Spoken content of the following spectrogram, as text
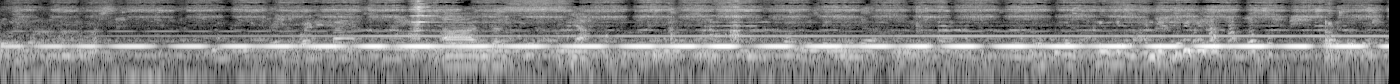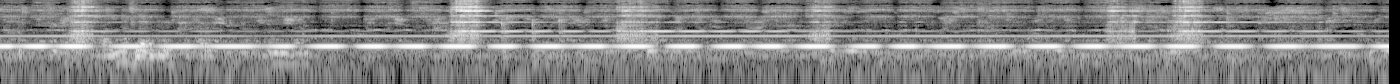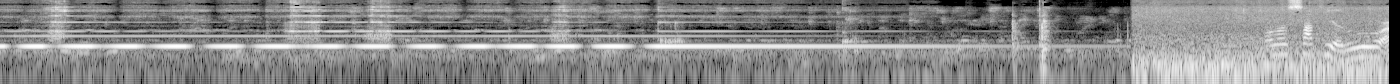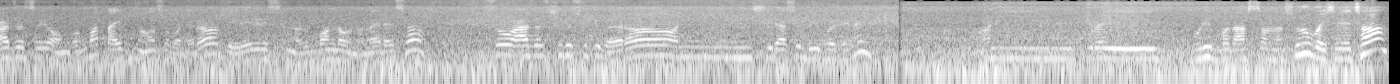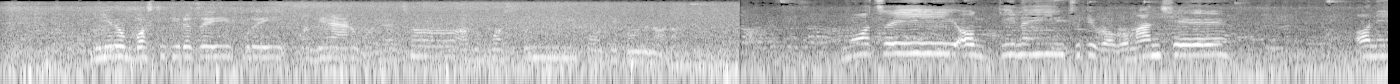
साथीहरू आज चाहिँ हङकङमा ताइफुन आउँछ भनेर धेरै रेस्टुरेन्टहरू बन्द हुन लागिरहेछ सो आज छिटो छुट्टी भएर अनि निस्किरहेको छु दुई बजे नै। अनि पुरै भुँडी बदास चल्न सुरु भइसकेछ। मेरो बस्तीतिर चाहिँ पुरै अँध्यारो भइरहेछ अब बस पनि पाउँछ पाउँदैन होला। म चाहिँ अघि नै छुट्टी भएको मान्छे। अनि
